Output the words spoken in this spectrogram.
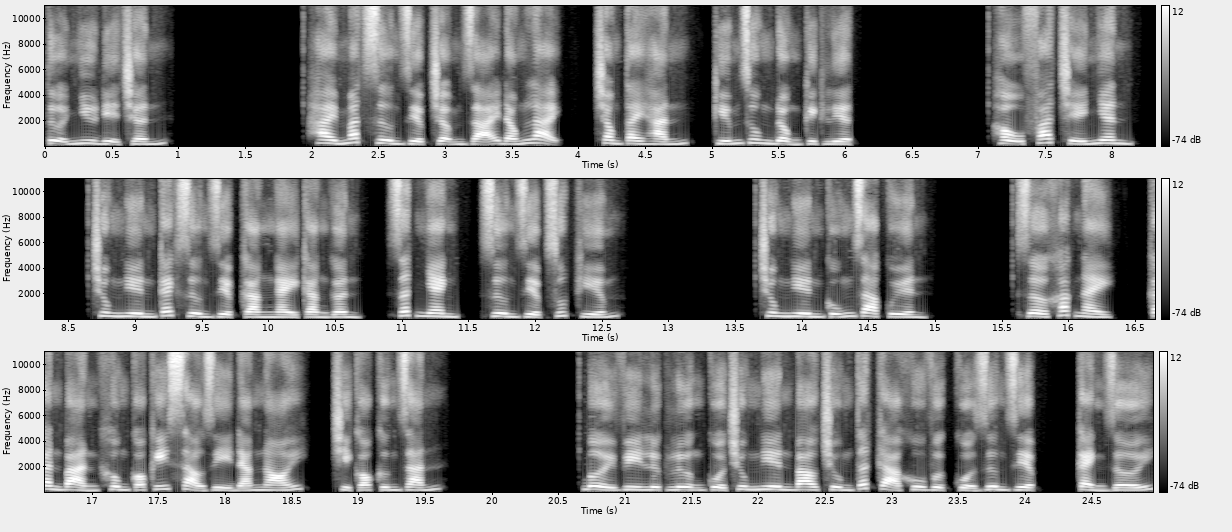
tựa như địa chấn. Hai mắt Dương Diệp chậm rãi đóng lại, trong tay hắn, kiếm rung động kịch liệt. Hậu phát chế nhân. Trung niên cách Dương Diệp càng ngày càng gần, rất nhanh, Dương Diệp rút kiếm. Trung niên cũng ra quyền. Giờ khắc này, căn bản không có kỹ xảo gì đáng nói, chỉ có cứng rắn. Bởi vì lực lượng của trung niên bao trùm tất cả khu vực của Dương Diệp, cảnh giới,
